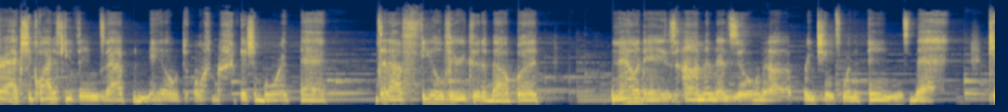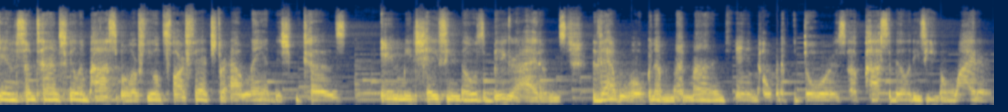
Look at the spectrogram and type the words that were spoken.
There are actually quite a few things that I've nailed on my vision board that that I feel very good about, but nowadays I'm in that zone of reaching for the things that can sometimes feel impossible or feel far fetched or outlandish because in me chasing those bigger items, that will open up my mind and open up the doors of possibilities even wider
